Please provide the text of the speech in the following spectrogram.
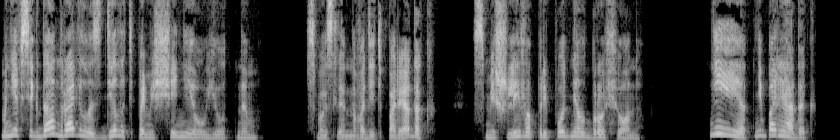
«Мне всегда нравилось делать помещение уютным». «В смысле, наводить порядок?» Смешливо приподнял бровь он. «Нет, не порядок.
